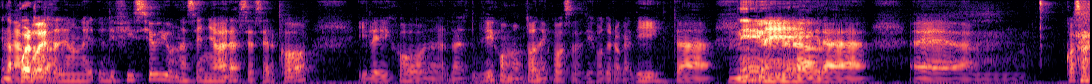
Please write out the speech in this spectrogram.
En la puerta. de un edificio y una señora se acercó y le dijo, la- la- le dijo un montón de cosas. Dijo drogadicta, Negra. negra, em, cosas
